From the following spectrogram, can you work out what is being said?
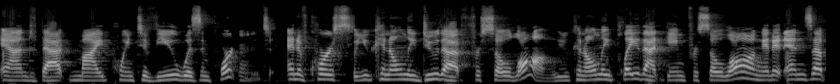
and that my point of view was important. And of course, you can only do that for so long. You can only play that game for so long, and it ends up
